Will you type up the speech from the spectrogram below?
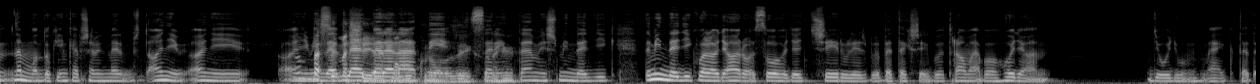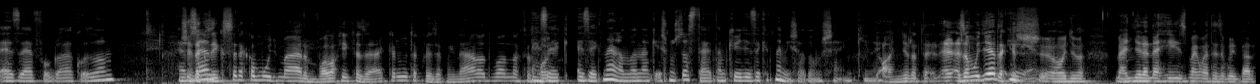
nem mondok inkább semmit, mert annyi, annyi annyi mindent lehet belelátni szerintem, és mindegyik, de mindegyik valahogy arról szól, hogy egy sérülésből, betegségből, traumából hogyan gyógyulunk meg, tehát ezzel foglalkozom. És ezek az ékszerek amúgy már valakikhez elkerültek, vagy ezek még nálad vannak? Tehát ezek, hogy... ezek nálam vannak, és most azt álltam ki, hogy ezeket nem is adom senkinek. Ja, annyira te... Ez amúgy érdekes, Igen. hogy mennyire nehéz meg, mert ezek úgy már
